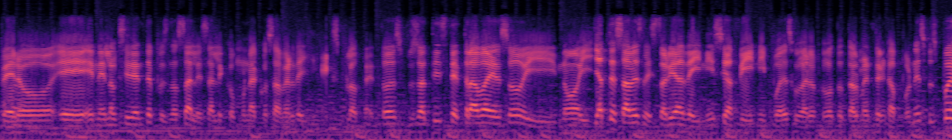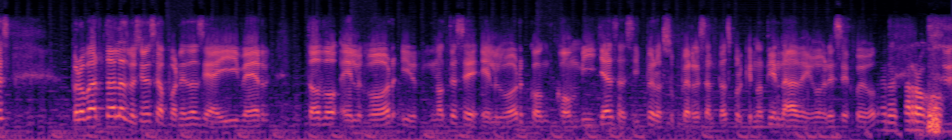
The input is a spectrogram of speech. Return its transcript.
Pero eh, en el occidente pues no sale, sale como una cosa verde y explota. Entonces pues a ti te traba eso y no y ya te sabes la historia de inicio a fin y puedes jugar el juego totalmente en japonés. Pues puedes probar todas las versiones japonesas y ahí ver todo el gore y nótese el gore con comillas así pero súper resaltadas porque no tiene nada de gore ese juego. Pero está rojo.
